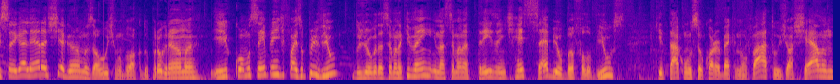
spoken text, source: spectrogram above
isso aí, galera. Chegamos ao último bloco do programa. E, como sempre, a gente faz o preview do jogo da semana que vem. E na semana 3 a gente recebe o Buffalo Bills, que tá com o seu quarterback novato, o Josh Allen,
